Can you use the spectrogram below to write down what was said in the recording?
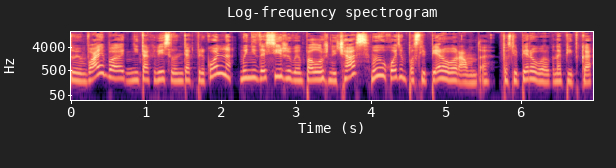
чувствуем вайба, не так весело, не так прикольно, мы не досиживаем положенный час, мы уходим после первого раунда, после первого напитка.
